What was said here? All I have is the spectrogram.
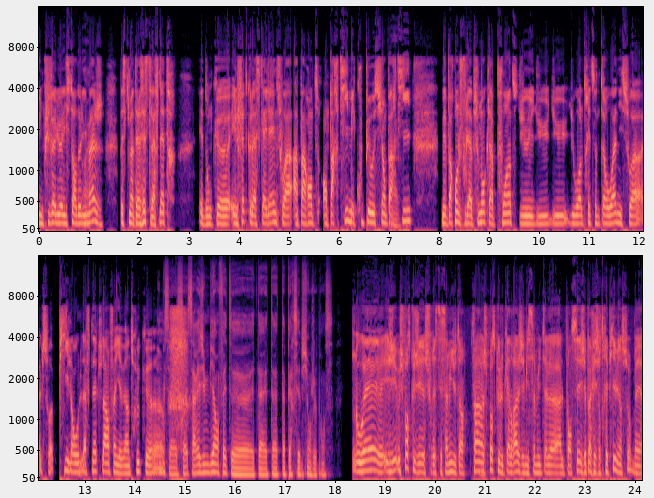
une plus-value à l'histoire de l'image. Ouais. Parce qu'il m'intéressait, c'était la fenêtre. Et donc euh, et le fait que la skyline soit apparente en partie, mais coupée aussi en partie. Ouais. Mais par contre, je voulais absolument que la pointe du, du, du, du, World Trade Center One, il soit, elle soit pile en haut de la fenêtre. Là, enfin, il y avait un truc. Euh... Non, ça, ça, ça, résume bien en fait euh, ta, ta, ta, perception, je pense. Ouais, je pense que je suis resté 5 minutes. Hein. Enfin, je pense que le cadrage, j'ai mis 5 minutes à le, à le penser. J'ai pas fait sur trépied, bien sûr, mais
